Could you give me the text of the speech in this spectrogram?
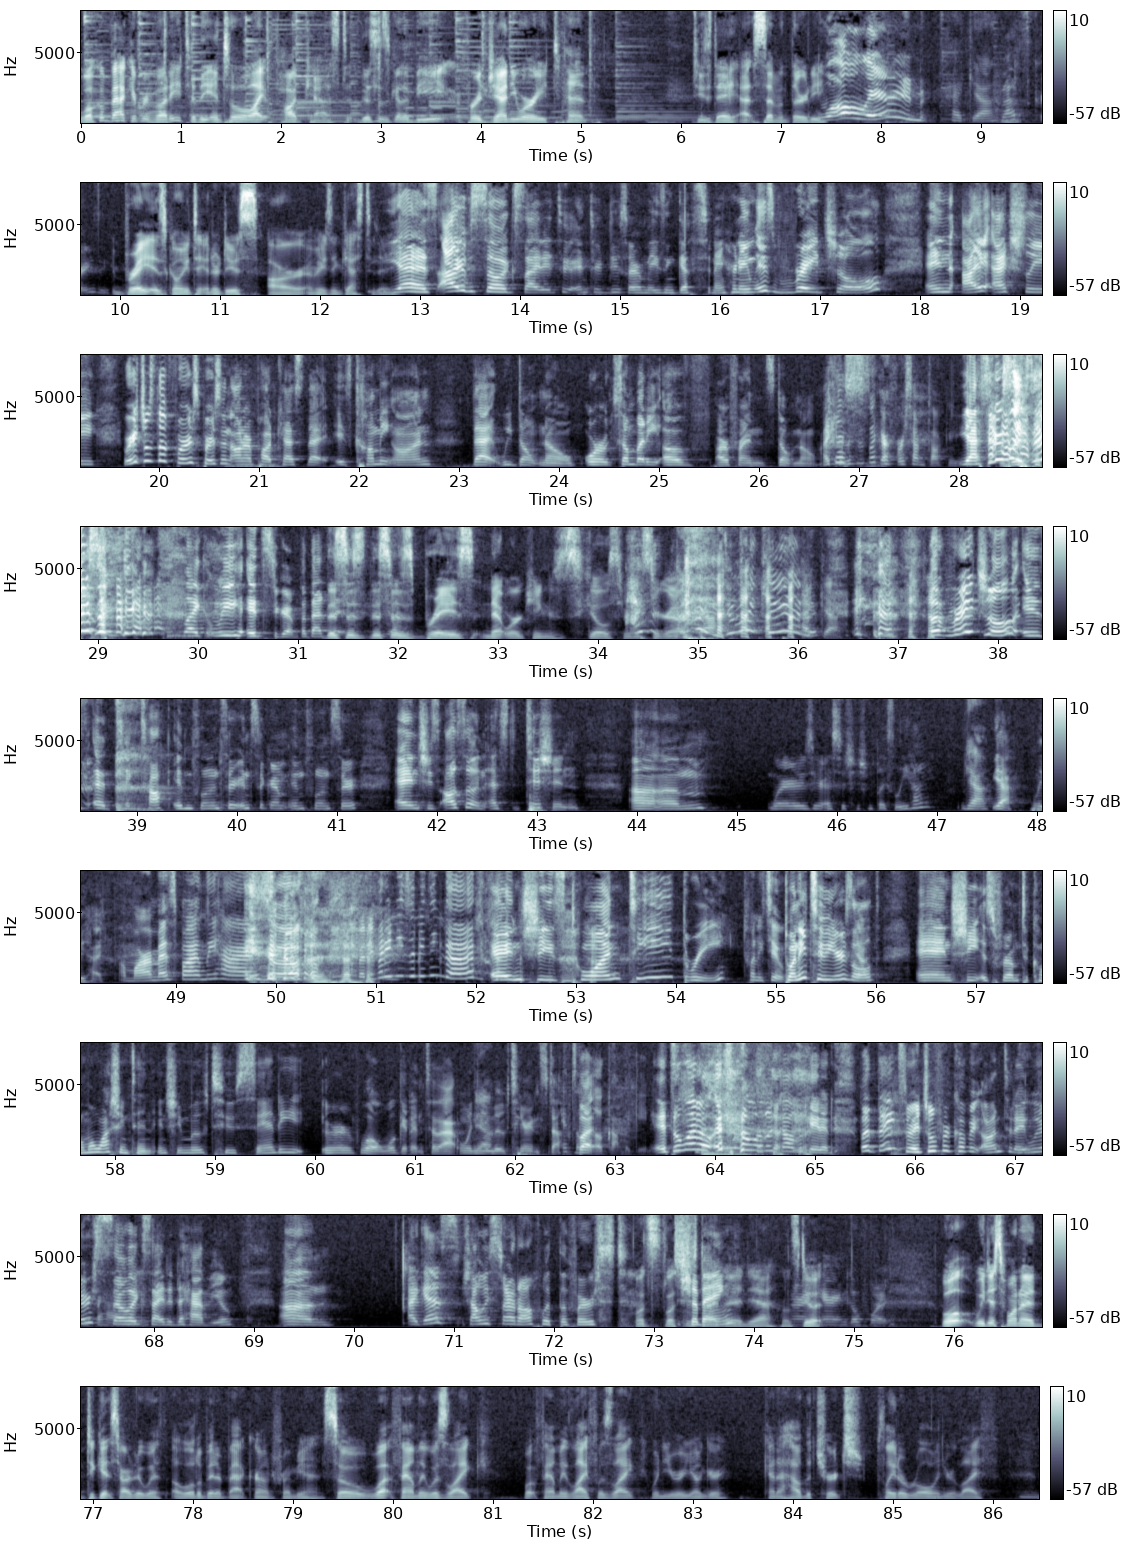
Welcome back, everybody, to the Into the Light podcast. This is going to be for January 10th, Tuesday at 7:30. Whoa, Aaron! Heck yeah. That's crazy. Bray is going to introduce our amazing guest today. Yes, I'm so excited to introduce our amazing guest today. Her name is Rachel, and I actually Rachel's the first person on our podcast that is coming on that we don't know or somebody of our friends don't know. I guess This is like our first time talking. yeah, seriously, seriously. like we Instagram, but that's This it. is this Yeah. is Bray's networking skills through Instagram. I do what I can. Heck yeah. but Rachel is a TikTok influencer, Instagram influencer, and she's also an esthetician. Um, where is your esthetician place? Lehi? Yeah. Yeah, Lehi. Amara Med Spa in Lehi. So if anybody needs anything done. And she's 23, 22. 22 years Yeah. old, and she is from Tacoma, Washington, and she moved to Sandy, or well, we'll get into that when Yeah. you moved here and stuff. It's a but little complicated. It's a little it's a little complicated. But thanks, Rachel, for coming on today. Thank we are so having me. excited to have you. Um I guess shall we start off with the first Let's let's just Shebang? dive in. Yeah, let's All do it. Aaron, go for it. Well, we just wanted to get started with a little bit of background from you. So, what family was like? What family life was like when you were younger? Kind of how the church played a role in your life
